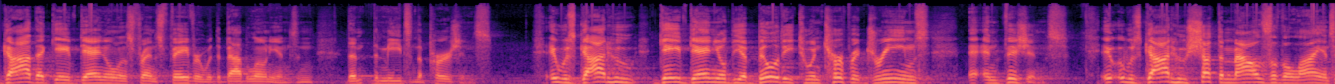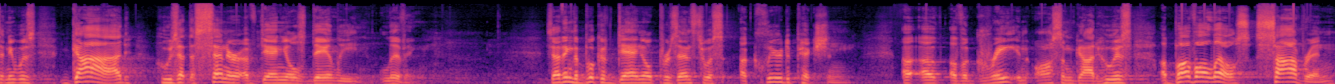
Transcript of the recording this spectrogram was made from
God that gave Daniel and his friends favor with the Babylonians and the, the Medes and the Persians. It was God who gave Daniel the ability to interpret dreams and visions. It was God who shut the mouths of the lions, and it was God who's at the center of Daniel's daily living. See, I think the book of Daniel presents to us a clear depiction of, of a great and awesome God who is, above all else, sovereign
